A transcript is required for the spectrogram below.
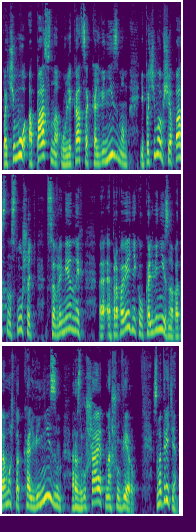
почему опасно увлекаться кальвинизмом и почему вообще опасно слушать современных э, э проповедников кальвинизма, потому что кальвинизм разрушает нашу веру. Смотрите,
